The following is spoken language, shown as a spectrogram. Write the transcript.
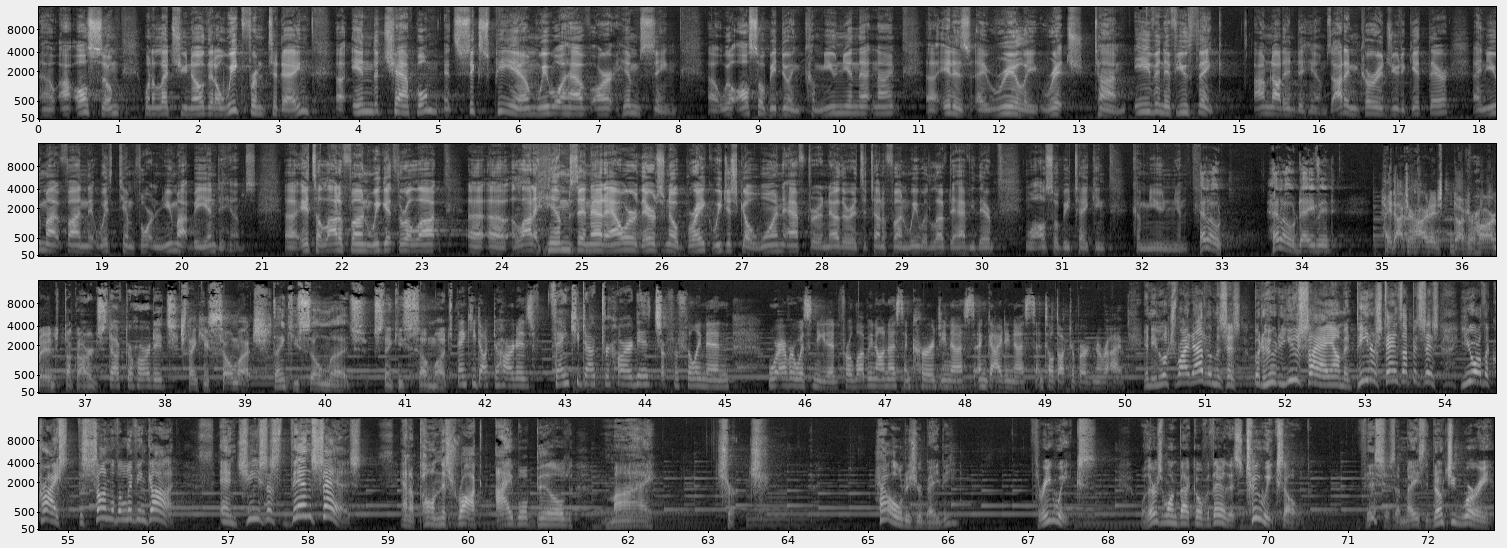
Uh, I also want to let you know that a week from today, uh, in the chapel at 6 p.m., we will have our hymn sing. Uh, we'll also be doing communion that night. Uh, it is a really rich time. Even if you think, I'm not into hymns, I'd encourage you to get there, and you might find that with Tim Thornton, you might be into hymns. Uh, it's a lot of fun. We get through a lot uh, uh, a lot of hymns in that hour. There's no break. We just go one after another. It's a ton of fun. We would love to have you there. We'll also be taking communion. Hello, hello, David. Hey, Dr. Hardage. Dr. Hardage. Dr. Hardage. Dr. Hardage. Thank you so much. Thank you so much. Thank you so much. Thank you, Dr. Hardage. Thank you, Dr. Hardage. For filling in wherever was needed, for loving on us, encouraging us, and guiding us until Dr. Burden arrived. And he looks right at them and says, But who do you say I am? And Peter stands up and says, You are the Christ, the Son of the living God. And Jesus then says, And upon this rock I will build my church. How old is your baby? Three weeks. Well, there's one back over there that's two weeks old. This is amazing. Don't you worry.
